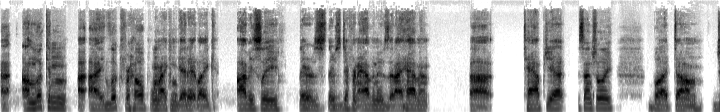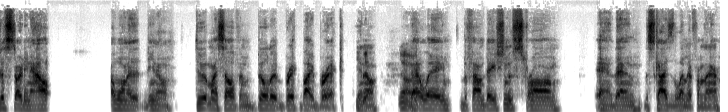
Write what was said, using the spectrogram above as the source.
I I'm looking. I, I look for help when I can get it. Like obviously, there's there's different avenues that I haven't uh, tapped yet, essentially. But um, just starting out, I want to you know do it myself and build it brick by brick. You Yeah. know No, that way the foundation is strong, and then the sky's the limit from there.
